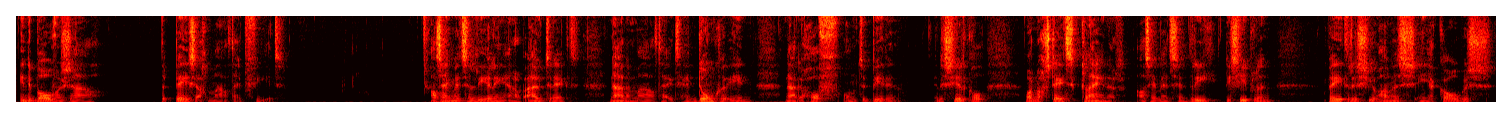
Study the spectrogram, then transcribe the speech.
in de bovenzaal de Pesachmaaltijd viert. Als hij met zijn leerlingen erop uittrekt na de maaltijd het donker in naar de hof om te bidden. En de cirkel wordt nog steeds kleiner als hij met zijn drie discipelen, Petrus, Johannes en Jacobus,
